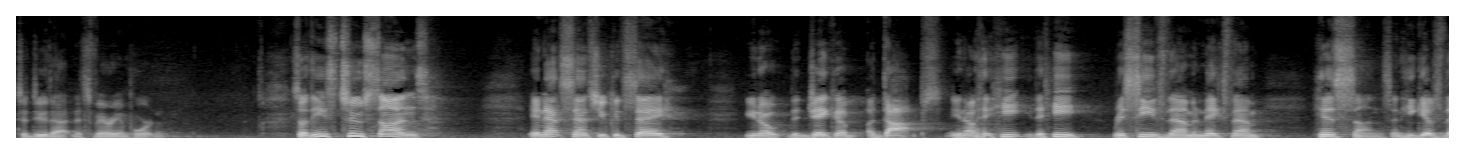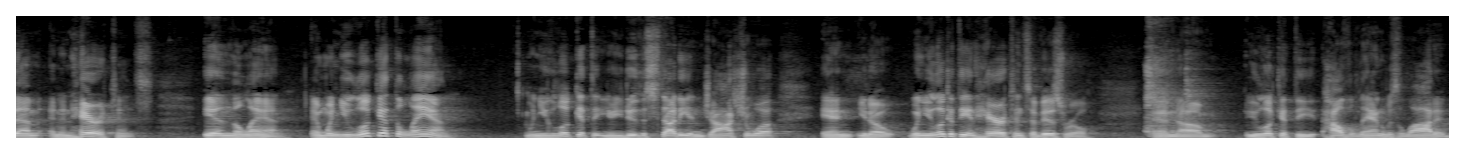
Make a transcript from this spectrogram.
to do that, and it's very important. So these two sons, in that sense, you could say, you know, that Jacob adopts, you know, that he, that he receives them and makes them his sons, and he gives them an inheritance in the land. And when you look at the land, when you look at the, you do the study in Joshua, and, you know, when you look at the inheritance of Israel, and um, you look at the, how the land was allotted,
